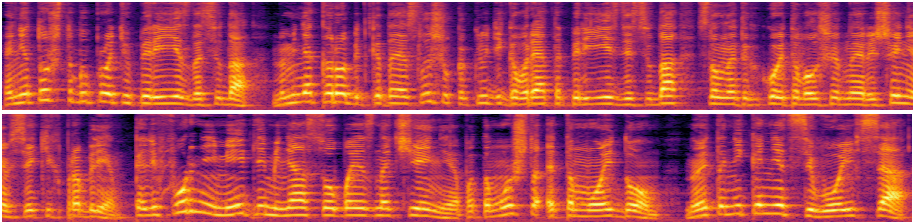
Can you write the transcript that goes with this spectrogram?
Я не то чтобы против переезда сюда, но меня коробит, когда я слышу, как люди говорят о переезде сюда, словно это какое-то волшебное решение всех их проблем. Калифорния имеет для меня особое значение, потому что это мой дом. Но это не конец всего и вся.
